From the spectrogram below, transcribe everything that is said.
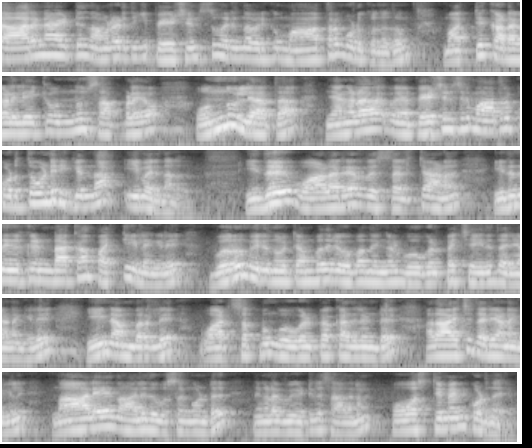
താരനായിട്ട് നമ്മുടെ അടുത്തേക്ക് പേഷ്യൻസ് വരുന്നവർക്ക് മാത്രം കൊടുക്കുന്നതും മറ്റ് കടകളിലേക്ക് ഒന്നും സപ്ലൈയോ ഒന്നുമില്ലാത്ത ഞങ്ങളെ പേഷ്യൻസിന് മാത്രം കൊടുത്തുകൊണ്ടിരിക്കുന്ന ഈ മരുന്നാണിത്. ഇത് വളരെ റിസൾട്ടാണ് ഇത് നിങ്ങൾക്ക് ഉണ്ടാക്കാൻ പറ്റിയില്ലെങ്കിൽ വെറും ഇരുന്നൂറ്റമ്പത് രൂപ നിങ്ങൾ ഗൂഗിൾ പേ ചെയ്ത് തരികയാണെങ്കിൽ ഈ നമ്പറിൽ വാട്സപ്പും ഗൂഗിൾ പേ ഒക്കെ അതിലുണ്ട്. അത് അയച്ചു തരികയാണെങ്കിൽ നാലേ നാല് ദിവസം കൊണ്ട് നിങ്ങളുടെ വീട്ടിൽ സാധനം പോസ്റ്റ്മാൻ കൊണ്ടുതരും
